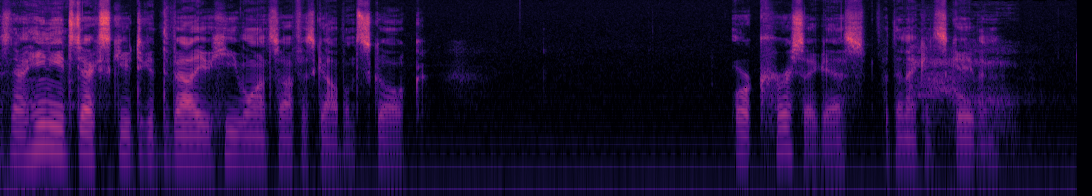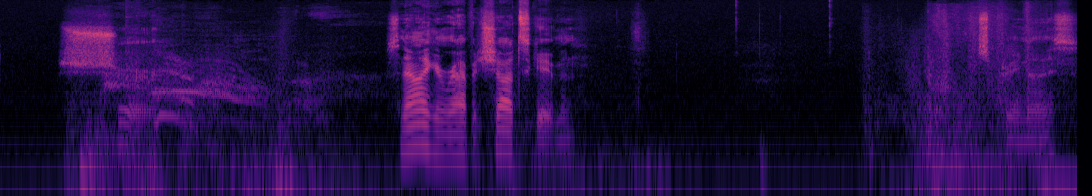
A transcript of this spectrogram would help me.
So now he needs to execute to get the value he wants off his Goblin Skulk. Or Curse, I guess, but then I can Skaven. Sure. So now I can Rapid Shot Skaven. Which is pretty nice.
